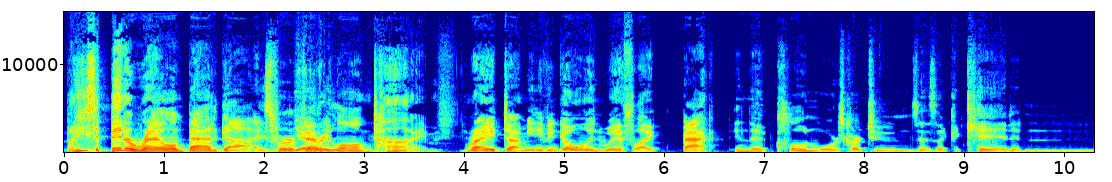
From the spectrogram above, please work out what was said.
But he's been around bad guys for a Yeah. very long time, right? I mean, even going with like back in the Clone Wars cartoons as like a kid and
